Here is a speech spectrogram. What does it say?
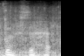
Was that?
